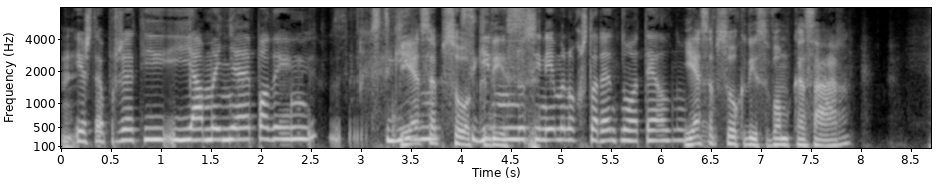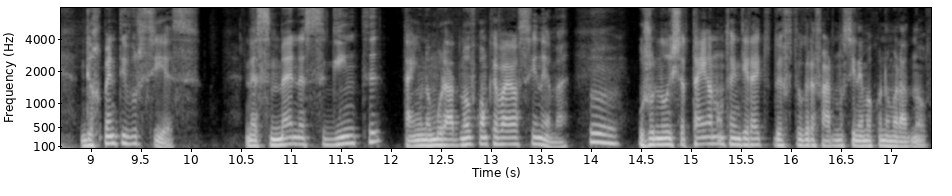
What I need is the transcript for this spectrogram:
Uhum. Este é o projeto, e, e amanhã podem seguir-me E essa pessoa que seguir-me no disse- cinema, no restaurante, no hotel. no- E essa pessoa que disse vou-me casar, de repente divorcia-se. Na semana seguinte tem um namorado novo com quem vai ao cinema. Hum. O jornalista tem ou não tem direito de fotografar no cinema com o namorado novo?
